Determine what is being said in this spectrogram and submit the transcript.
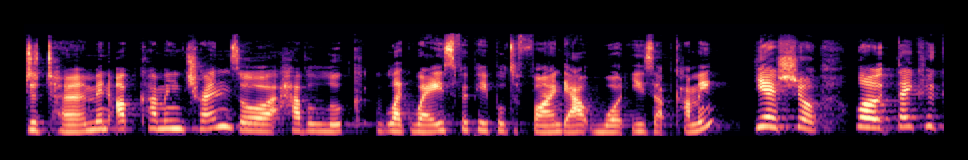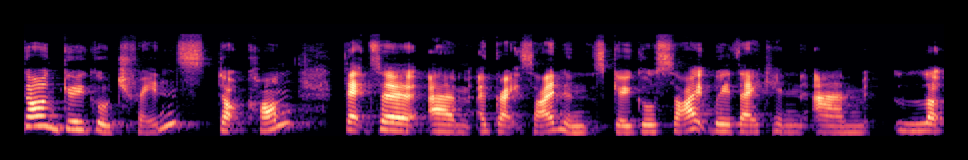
determine upcoming trends or have a look like ways for people to find out what is upcoming? Yeah, sure. Well, they could go on googletrends.com. That's a, um, a great site, and it's Google's site where they can um, look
